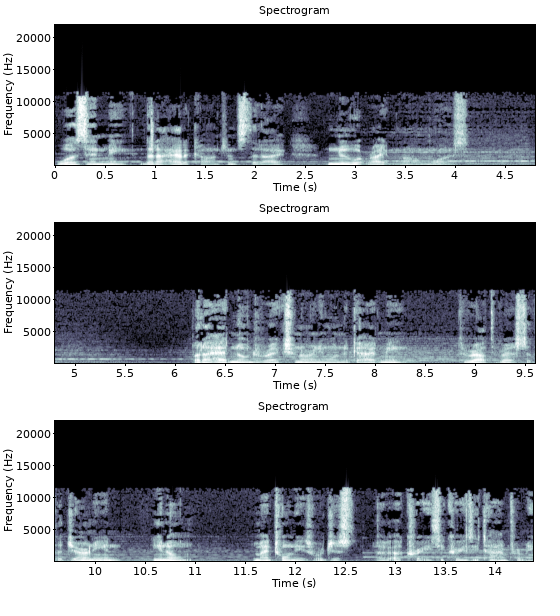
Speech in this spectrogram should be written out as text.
was in me, that I had a conscience, that I knew what right and wrong was. But I had no direction or anyone to guide me throughout the rest of the journey. And, you know, my 20s were just a, a crazy, crazy time for me.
